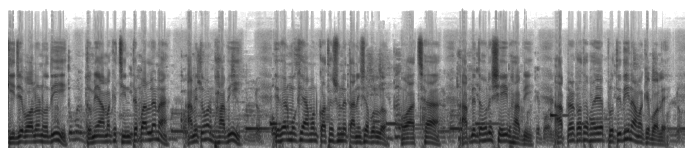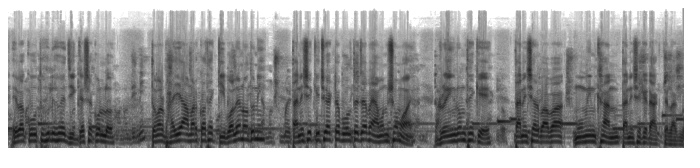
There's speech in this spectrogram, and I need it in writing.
কি যে বলো নদী? তুমি আমাকে চিনতে পারলে না? আমি তোমার ভাবি। এবার মুখে এমন কথা শুনে তানিশা বলল, ও আচ্ছা আপনি তাহলে সেই ভাবি। আপনার কথা ভাইয়া প্রতিদিন আমাকে বলে। এবার কৌতূহলী হয়ে জিজ্ঞাসা করল, তোমার ভাইয়া আমার কথা কি বলে নতুনি তানিশা কিছু একটা বলতে যাবে এমন সময় ড্রয়িং রুম থেকে তানিশার বাবা মুমিন খান তানিশাকে ডাকতে লাগল।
